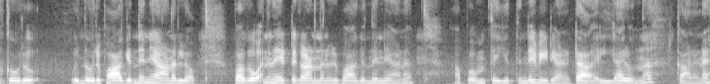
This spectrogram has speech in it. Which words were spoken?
ഒക്കെ ഒരു എന്താ ഒരു ഭാഗ്യം തന്നെയാണല്ലോ. ഭഗവാനെ നേരിട്ട് കാണുന്നതിന് ഒരു ഭാഗ്യം തന്നെയാണ്. അപ്പം തെയ്യത്തിന്റെ വീഡിയോ ആണ് കേട്ടോ. എല്ലാവരും ഒന്ന് കാണണേ.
